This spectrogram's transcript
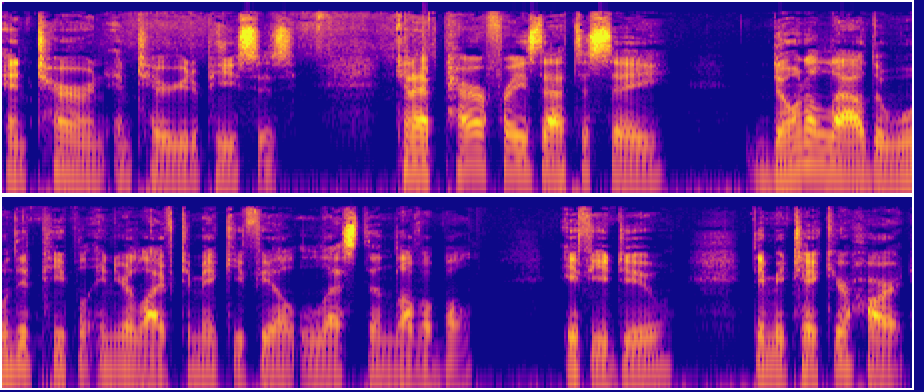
and turn and tear you to pieces. Can I paraphrase that to say, don't allow the wounded people in your life to make you feel less than lovable. If you do, they may take your heart,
